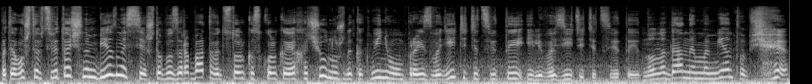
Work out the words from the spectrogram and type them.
Потому что в цветочном бизнесе, чтобы зарабатывать столько, сколько я хочу, нужно как минимум производить эти цветы или возить эти цветы. Но на данный момент вообще,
